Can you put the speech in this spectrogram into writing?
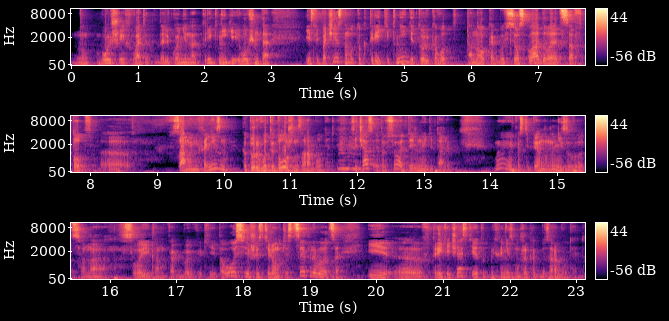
ну, больше, и хватит далеко не на три книги. И, в общем-то, если по-честному, то к третьей книге только вот оно как бы все складывается в тот э, самый механизм, который вот и должен заработать. Угу. Сейчас это все отдельные детали. Мы постепенно нанизываются на свои там как бы какие-то оси, шестеренки сцепливаются, и э, в третьей части этот механизм уже как бы заработает.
